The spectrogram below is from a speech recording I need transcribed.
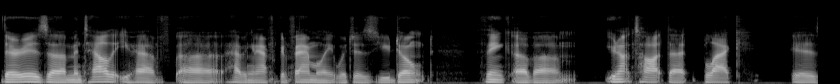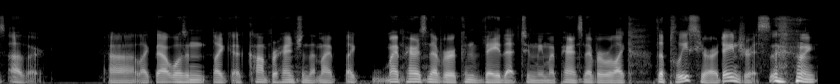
there is a mentality you have uh, having an African family, which is you don't think of um, you're not taught that black is other. Uh, like that wasn't like a comprehension that my like my parents never conveyed that to me. My parents never were like the police here are dangerous. like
